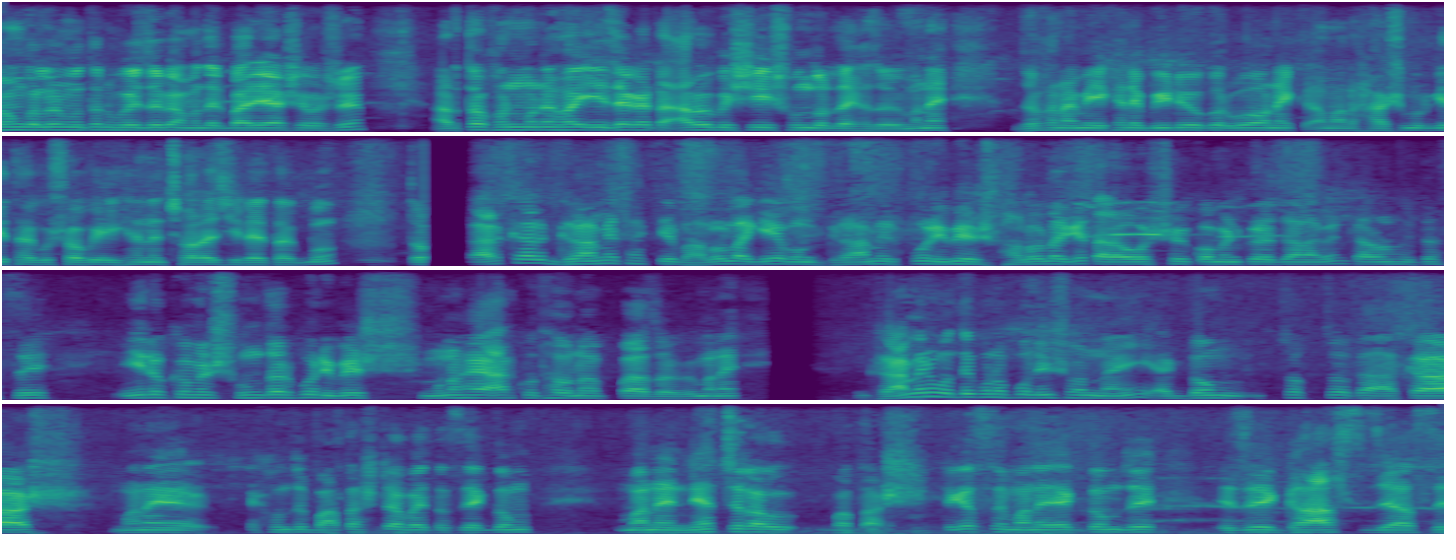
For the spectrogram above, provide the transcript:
জঙ্গলের মতন হয়ে যাবে আমাদের বাড়ির আশেপাশে। আর তখন মনে হয় এই জায়গাটা আরও বেশি সুন্দর দেখা যাবে। মানে যখন আমি এখানে ভিডিও করব, অনেক আমার হাঁস মুরগি থাকব, সব এখানে ছড়াই ছিটাই থাকব। তো কার কার গ্রামে থাকতে ভালো লাগে এবং গ্রামের পরিবেশ ভালো লাগে, তারা অবশ্যই কমেন্ট করে জানাবেন। কারণ হইতেছে এই রকমের সুন্দর পরিবেশ মনে হয় আর কোথাও না পাওয়া যাবে। মানে গ্রামের মধ্যে কোনো পলিউশন নাই, একদম চকচকা আকাশ মানে এখন যে বাতাসটা পাইতেছে, একদম মানে ন্যাচারাল বাতাস, ঠিক আছে? মানে একদম যে এই যে গাছ যে আছে,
